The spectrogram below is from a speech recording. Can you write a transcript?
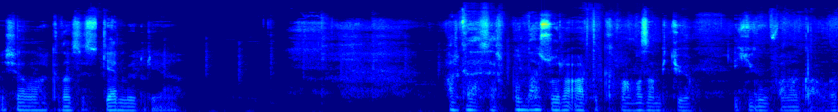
İnşallah arkadan ses gelmiyordur ya. Arkadaşlar bundan sonra artık Ramazan bitiyor. İki gün falan kaldı.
